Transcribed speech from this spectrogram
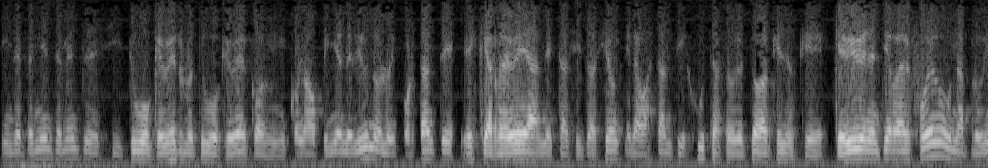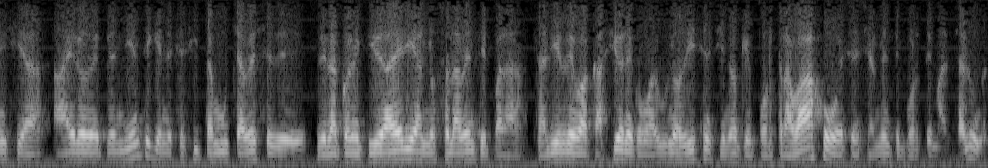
independientemente de si tuvo que ver o no tuvo que ver con, las opiniones de uno. Lo importante es que revean esta situación que era bastante injusta, sobre todo aquellos que, que viven en Tierra del Fuego, una provincia aerodependiente que necesita muchas veces de, de la conectividad aérea, no solamente para salir de vacaciones, como algunos dicen, sino que por trabajo o esencialmente por temas de salud alumnos.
